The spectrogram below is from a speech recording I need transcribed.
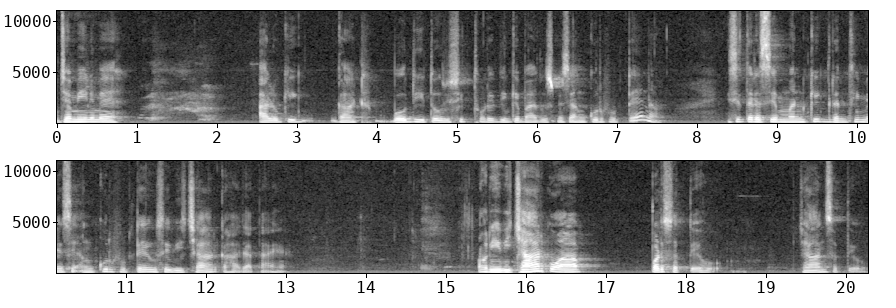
ज़मीन में आलू की गांठ बो दी तो उसी थोड़े दिन के बाद उसमें से अंकुर फूटते हैं ना? इसी तरह से मन की ग्रंथि में से अंकुर फूटते उसे विचार कहा जाता है। और ये विचार को आप पढ़ सकते हो, जान सकते हो।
